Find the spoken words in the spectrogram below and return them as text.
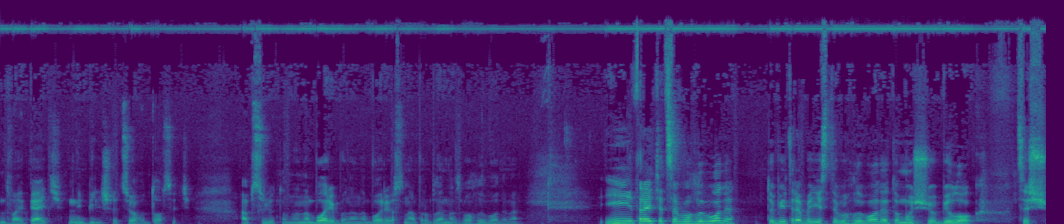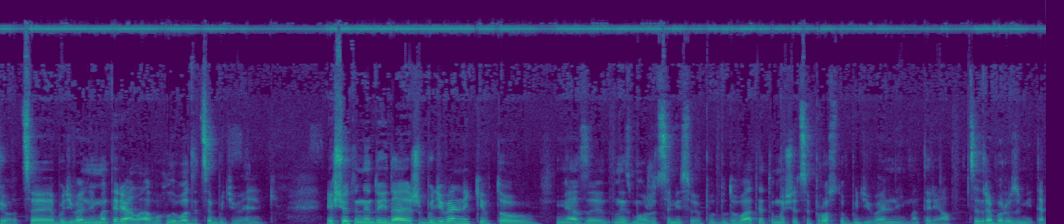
2,5, не більше. Цього досить абсолютно на наборі, бо на наборі основна проблема з вуглеводами. І третє це вуглеводи. Тобі треба їсти вуглеводи, тому що білок це що? Це будівельний матеріал, а вуглеводи це будівельники. Якщо ти не доїдаєш будівельників, то м'язи не зможуть самі себе побудувати, тому що це просто будівельний матеріал. Це треба розуміти.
